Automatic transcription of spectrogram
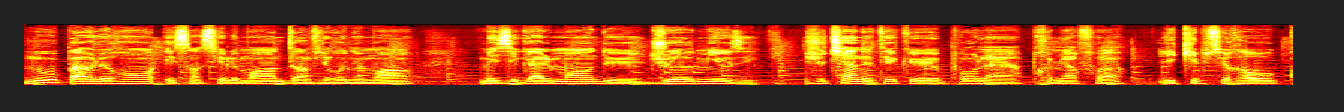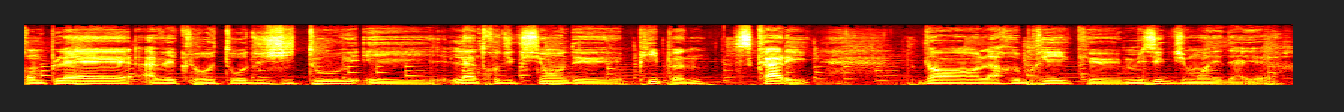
nous parlerons essentiellement d'environnement, mais également de drill music. Je tiens à noter que pour la première fois, l'équipe sera au complet avec le retour du Jitu et l'introduction de Pippen, Scotty, dans la rubrique Musique du monde et d'ailleurs.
